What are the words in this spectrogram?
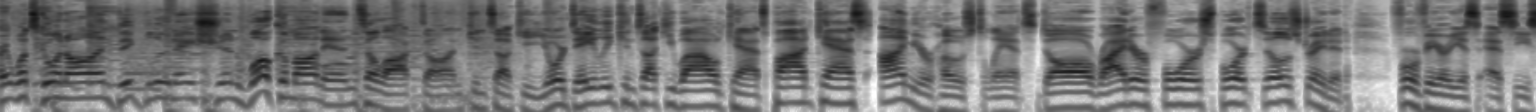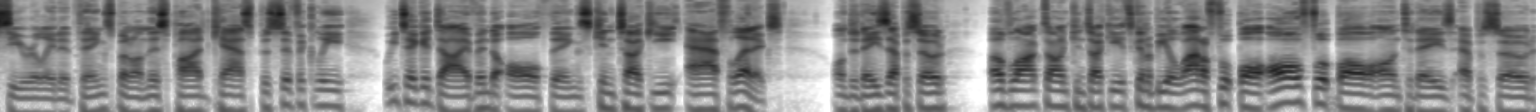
right, what's going on, Big Blue Nation? Welcome on in to Locked On Kentucky, your daily Kentucky Wildcats podcast. I'm your host, Lance Dawe, writer for Sports Illustrated for various SEC related things. But on this podcast specifically, we take a dive into all things Kentucky athletics. On today's episode of Locked On Kentucky, it's going to be a lot of football, all football on today's episode.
